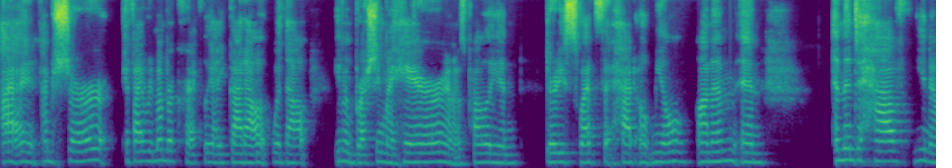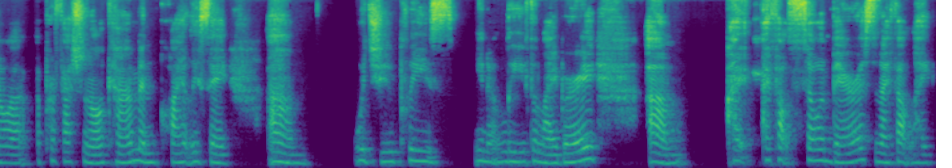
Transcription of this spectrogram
I, i'm sure if i remember correctly i got out without even brushing my hair. And i was probably in dirty sweats that had oatmeal on them and and then to have you know a, a professional come and quietly say um, would you please you know leave the library? Um, i i felt so embarrassed. And i felt like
